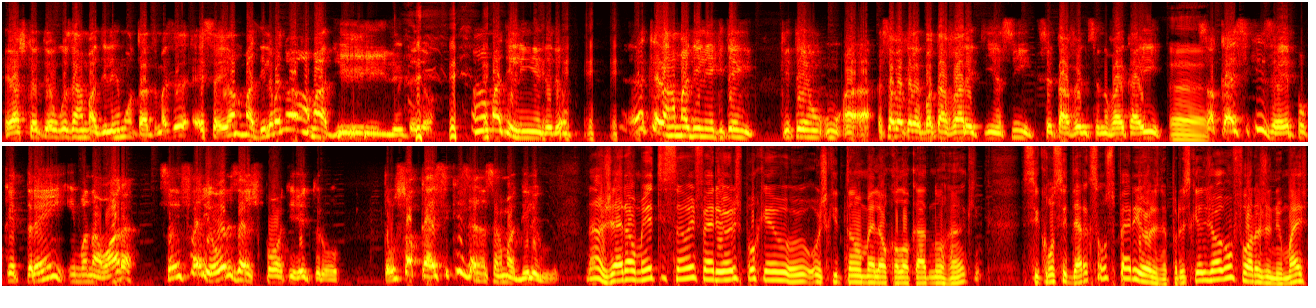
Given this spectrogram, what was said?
eu acho que eu tenho algumas armadilhas remontadas. Mas esse aí é uma armadilha, mas não é uma armadilha, entendeu? É uma armadilhinha, entendeu? É aquela armadilhinha que tem. Que tem um. um- sabe aquela bota varetinha assim, que você tá vendo que você não vai cair? É. Só cai se quiser, porque trem e Manauara são inferiores a esporte retrô. Então só cai se quiser nessa armadilha, Guga. Não, geralmente são inferiores porque os que estão melhor colocados no ranking se considera que são superiores, né? Por isso que eles jogam fora, Juninho. Mas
